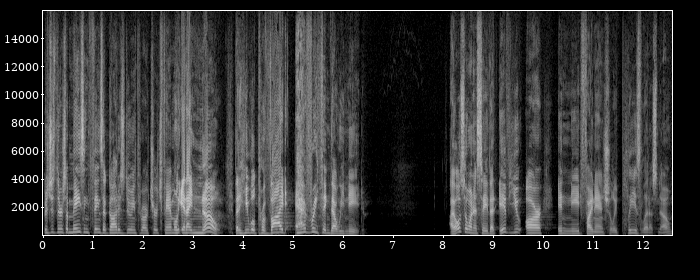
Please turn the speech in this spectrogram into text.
But it's just there's amazing things that God is doing through our church family, and I know that He will provide everything that we need. I also want to say that if you are in need financially, please let us know.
